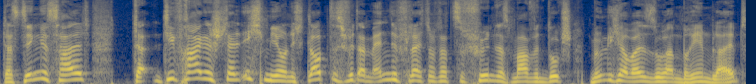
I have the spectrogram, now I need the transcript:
Das Ding ist halt, da, die Frage stelle ich mir und ich glaube, das wird am Ende vielleicht auch dazu führen, dass Marvin Dux möglicherweise sogar in Bremen bleibt.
